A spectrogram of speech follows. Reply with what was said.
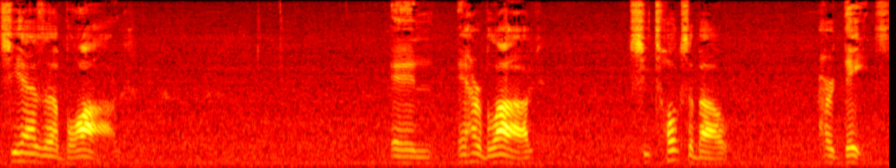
she has a blog, and in her blog, she talks about her dates.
